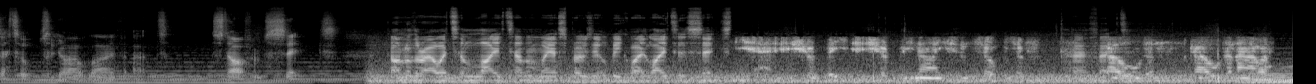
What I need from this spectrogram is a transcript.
set up to go out live at start from 6. Got another hour to light, haven't we? I suppose it'll be quite light at 6. Yeah, it should be. It should be nice and sort of Perfect. golden, golden hour.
